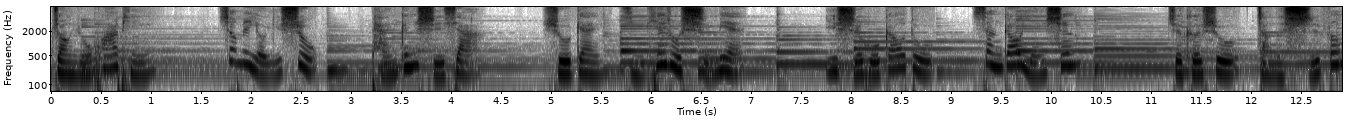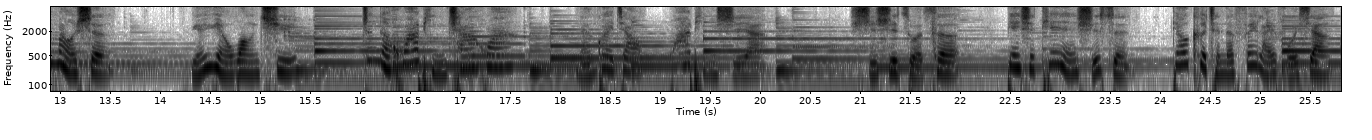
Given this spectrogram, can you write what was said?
状如花瓶。上面有一树，盘根石下，树干紧贴入石面，依石斛高度向高延伸。这棵树长得十分茂盛，远远望去，真的花瓶插花，难怪叫花瓶石呀。石室左侧便是天然石笋雕刻成的飞来佛像。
